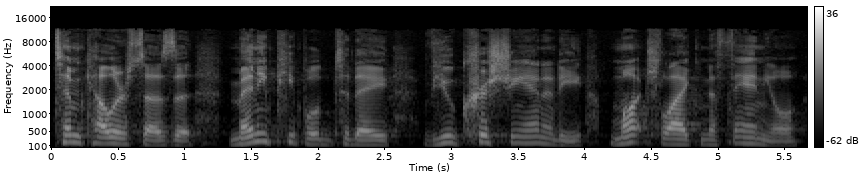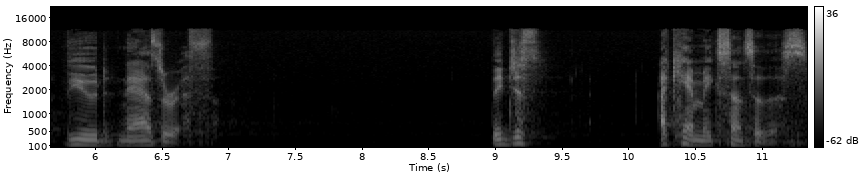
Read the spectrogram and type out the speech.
Tim Keller says that many people today view Christianity much like Nathaniel viewed Nazareth. They just I can't make sense of this.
